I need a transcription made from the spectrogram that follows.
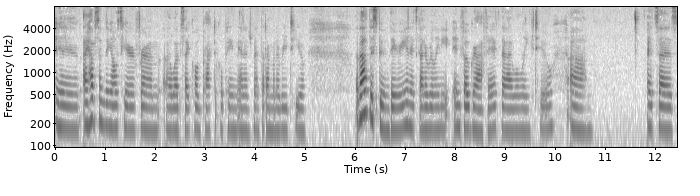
and I have something else here from a website called Practical Pain Management that I'm going to read to you about the spoon theory, and it's got a really neat infographic that I will link to. Um, it says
